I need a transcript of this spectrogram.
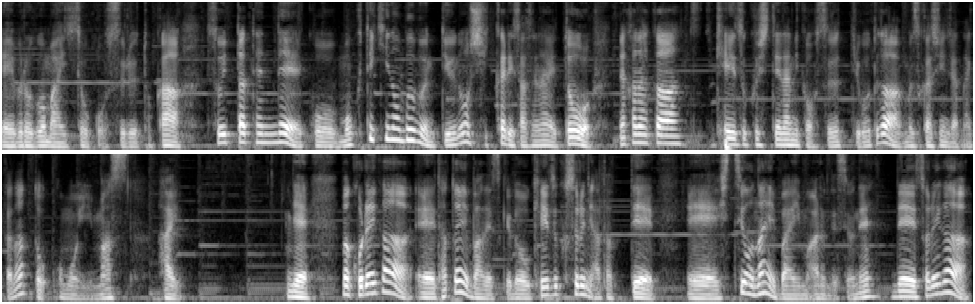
えー、ブログを毎日投稿するとかそういった点でこう目的の部分っていうのをしっかりさせないとなかなか継続して何かをするっていうことが難しいんじゃないかなと思います。はい。で、まあ、これが、えー、例えばですけど継続するにあたって、えー、必要ない場合もあるんですよね。でそれが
